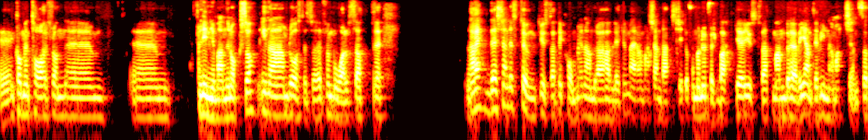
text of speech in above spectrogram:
en kommentar från eh, eh, linjemannen också innan han blåste för mål. Så att, Nej, det kändes tungt just att det kom i den andra halvleken med och man kände att shit, då får man uppförsbacke just för att man behöver egentligen vinna matchen. Så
